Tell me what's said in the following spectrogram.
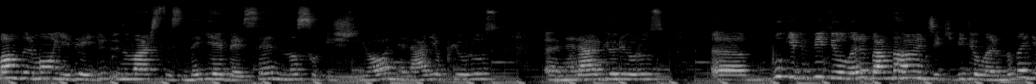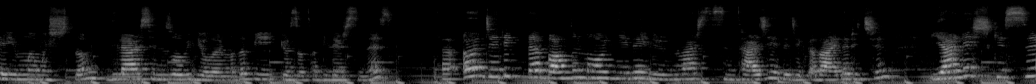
Bandırma 17 Eylül Üniversitesi'nde YBS nasıl işliyor, neler yapıyoruz, e, neler görüyoruz. E, Bu gibi videoları ben daha önceki videolarımda da yayınlamıştım. Dilerseniz o videolarıma da bir göz atabilirsiniz. Ee, Öncelikle Bandırma 17 Eylül Üniversitesi'ni tercih edecek adaylar için yerleşkesi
